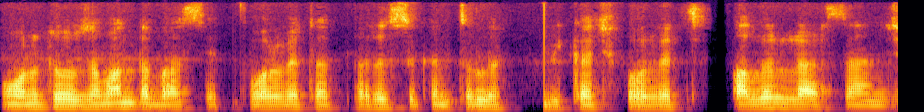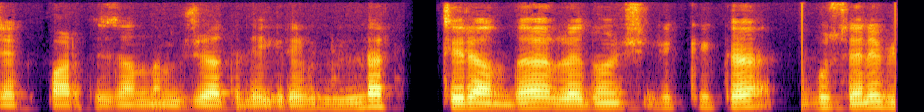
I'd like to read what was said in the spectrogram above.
Onu da o zaman da bahsettim. Forvet hatları sıkıntılı. Birkaç forvet alırlarsa ancak Partizan'la mücadeleye girebilirler. Tiran'da Redon Şikika bu sene bir,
